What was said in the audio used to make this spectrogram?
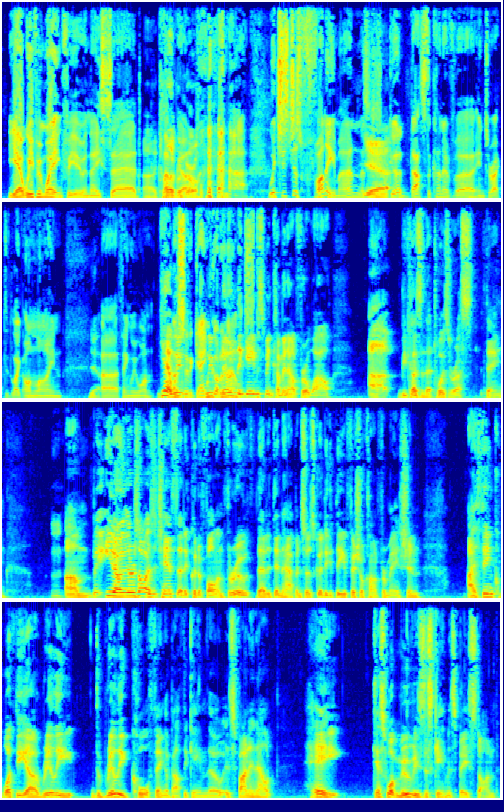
yeah, we've been waiting for you, and they said, Uh, clever, clever girl, which is just funny, man. It's Yeah. just good. That's the kind of uh, interactive, like online. Yeah. Uh, thing we want. Yeah, Uh, we, so the game we've got known the announced. game's been coming out for a while uh, because of that Toys R Us thing. Mm. Um, but you know, there's always a chance that it could have fallen through, that it didn't happen. So it's good to get the official confirmation. I think what the uh, really the really cool thing about the game though is finding out, hey, guess what movies this game is based on?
